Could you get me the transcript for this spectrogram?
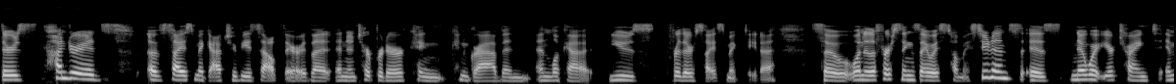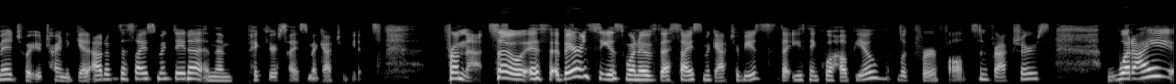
There's hundreds of seismic attributes out there that an interpreter can can grab and, and look at, use for their seismic data. So one of the first things I always tell my students is know what you're trying to image, what you're trying to get out of the seismic data, and then pick your seismic attributes from that. So if aberrancy is one of the seismic attributes that you think will help you, look for faults and fractures. What I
